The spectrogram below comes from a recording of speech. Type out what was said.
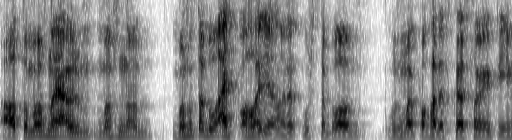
Ale to možno, ja už, možno, možno to bolo aj v pohode, ale už to bolo, už môj pohľad je tým,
